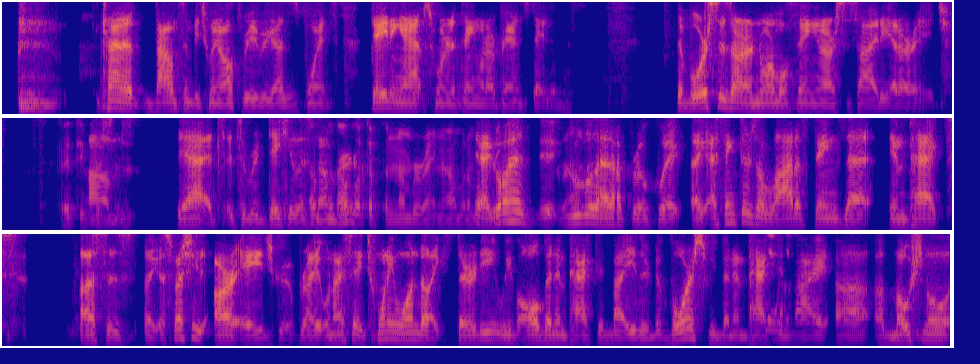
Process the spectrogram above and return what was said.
kind of bouncing between all three of your guys' points, dating apps weren't a thing when our parents dated. Divorces are a normal thing in our society at our age. 50%. Um, Yeah, it's it's a ridiculous I'll, number. I'll look up the number right now, but I'm Yeah, go ahead. uh, Google that up real quick. I, I think there's a lot of things that impact us as like, especially our age group, right? When I say 21 to like 30, we've all been impacted by either divorce, we've been impacted by uh, emotional,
